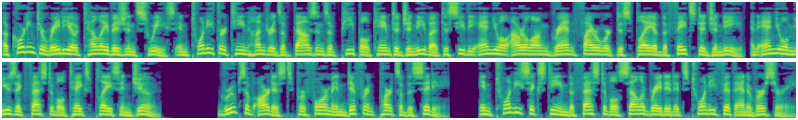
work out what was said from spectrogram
According to Radio Télévision Suisse in 2013 hundreds of thousands of people came to Geneva to see the annual hour-long grand firework display of the Fêtes de Genève. An annual music festival takes place in June. Groups of artists perform in different parts of the city. In 2016 the festival celebrated its 25th anniversary.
